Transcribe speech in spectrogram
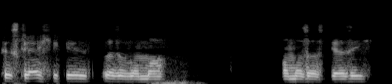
fürs gleiche Geld. Also wenn man, wenn man es aus der Sicht.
